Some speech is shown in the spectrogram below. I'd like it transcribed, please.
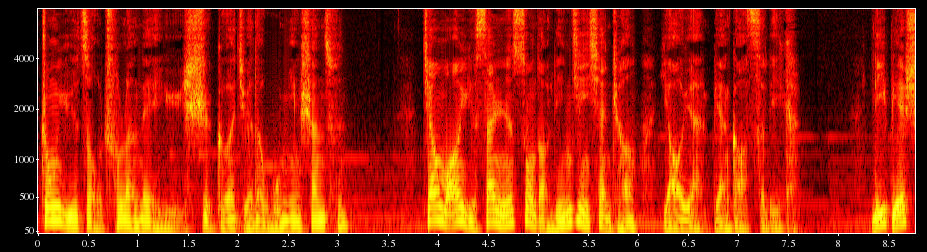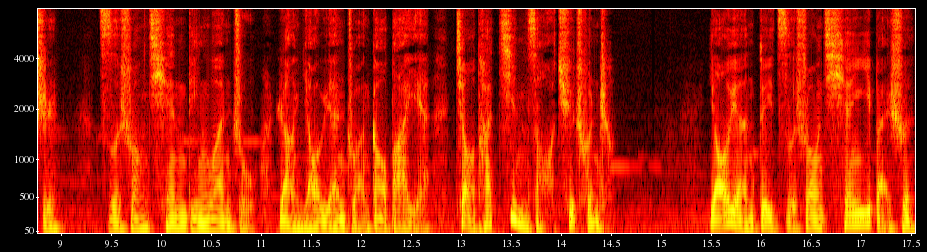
终于走出了那与世隔绝的无名山村，将王宇三人送到临近县城，姚远便告辞离开。离别时，子双千叮万嘱，让姚远转告八爷，叫他尽早去春城。姚远对子双千依百顺，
